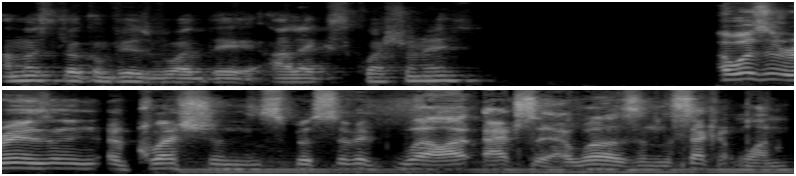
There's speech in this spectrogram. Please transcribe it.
I'm still confused what the Alex question is. I wasn't raising a question specific. Well, I, actually, I was in the second one.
